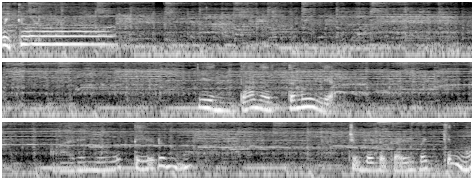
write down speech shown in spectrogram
പൊയ്ക്കോളൂ എന്താ നിർത്തണമില്ല ആരെയോ തേടുന്നു. ചുവടുകൾ വയ്ക്കുന്നു.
